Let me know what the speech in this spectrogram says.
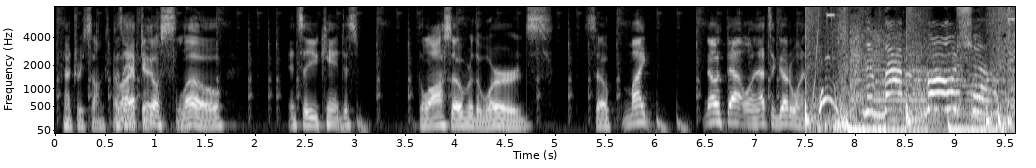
country songs because I they have like to go slow, and so you can't just gloss over the words. So, Mike, note that one. That's a good one. The Bobby Bones Show.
